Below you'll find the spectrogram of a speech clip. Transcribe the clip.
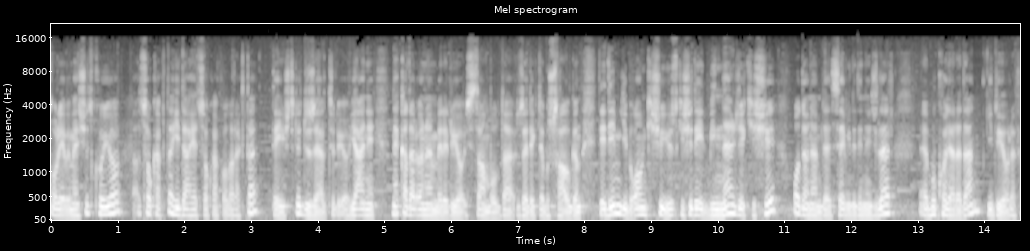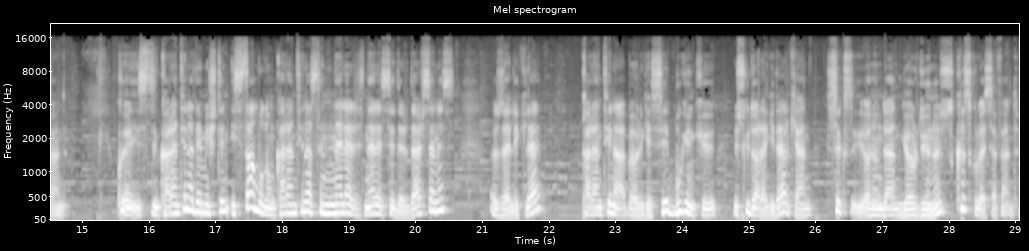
Oraya bir mescit koyuyor. Sokakta Hidayet Sokak olarak da değiştiriliyor, düzeltiliyor. Yani ne kadar önem veriliyor İstanbul'da özellikle bu salgın. Dediğim gibi 10 kişi, 100 kişi değil binlerce kişi o dönemde sevgili dinleyiciler e, bu koleradan gidiyor efendim. Karantina demiştim. İstanbul'un karantinası neler neresidir derseniz özellikle karantina bölgesi bugünkü Üsküdar'a giderken sık önünden gördüğünüz Kız Kulesi efendim.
